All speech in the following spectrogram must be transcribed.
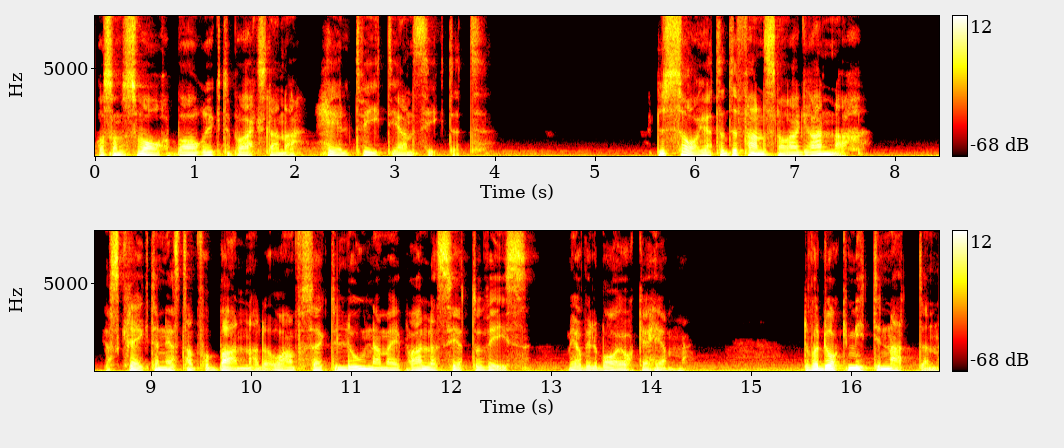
och som svar bara ryckte på axlarna, helt vit i ansiktet. Du sa ju att det inte fanns några grannar. Jag skrek den nästan förbannad och han försökte lugna mig på alla sätt och vis, men jag ville bara åka hem. Det var dock mitt i natten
